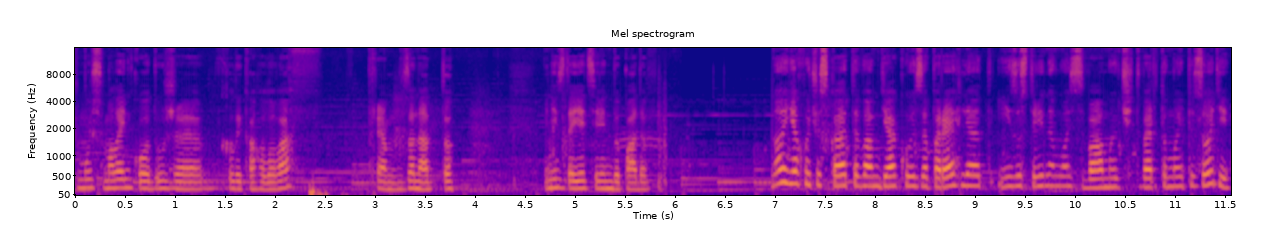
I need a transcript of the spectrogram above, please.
Чомусь маленького дуже велика голова. Прям занадто. Мені здається, він би падав. Ну а я хочу сказати вам дякую за перегляд і зустрінемось з вами в четвертому епізоді.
